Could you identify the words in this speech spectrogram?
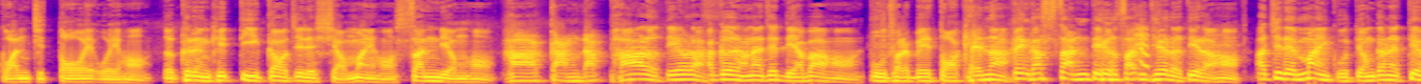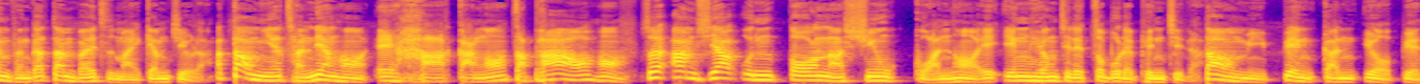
悬一度的话吼，就可能去地到这个小麦吼产量吼下降六趴就对啦。啊，哥，他那这粒啊吼，孵出来袂大坑啊，变较散掉散掉就对啦吼。啊，这个麦谷中间的淀粉跟蛋白质嘛会减少啦。啊，稻米的产量吼会下降哦，十趴哦吼。所以暗时啊温度若伤悬吼，会影响这个作物的品质啊。稻米变干又变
